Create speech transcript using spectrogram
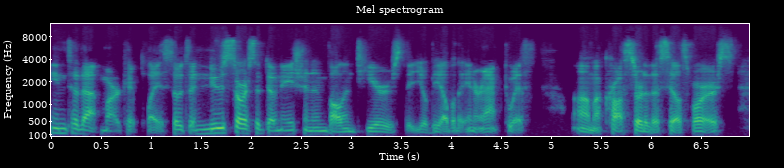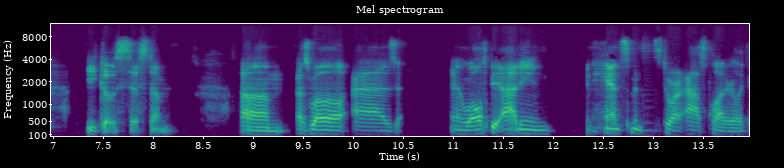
into that marketplace. So it's a new source of donation and volunteers that you'll be able to interact with um, across sort of the Salesforce ecosystem, um, as well as, and we'll also be adding enhancements to our ask ladder, like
